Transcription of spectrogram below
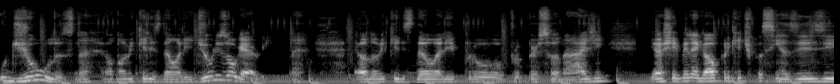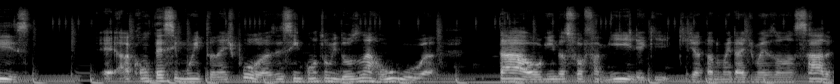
o Jules, né? É o nome que eles dão ali, Jules ou Gary, né? É o nome que eles dão ali pro, pro personagem. E eu achei bem legal porque, tipo assim, às vezes é, acontece muito, né? Tipo, às vezes você encontra um idoso na rua, matar alguém da sua família que, que já tá numa idade mais avançada,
